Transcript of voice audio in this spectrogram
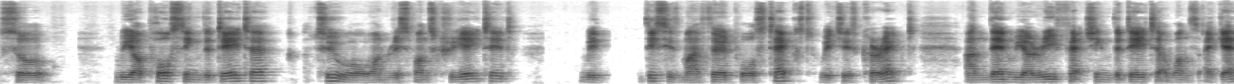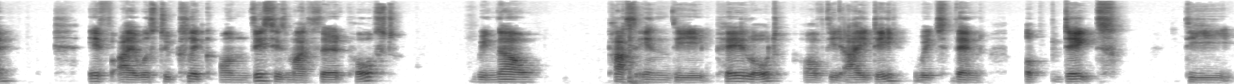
So we are posting the data 201 response created with this is my third post text, which is correct. And then we are refetching the data once again. If I was to click on this is my third post, we now pass in the payload of the ID, which then updates the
